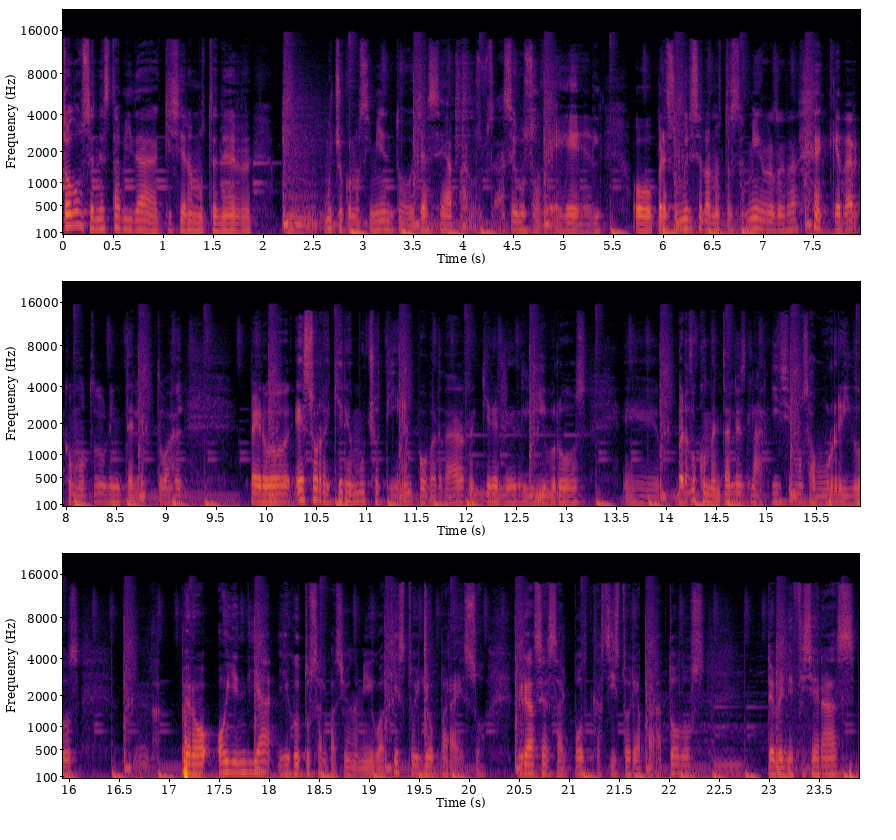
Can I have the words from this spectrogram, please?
todos en esta vida quisiéramos tener mm, mucho conocimiento, ya sea para hacer uso de él o presumírselo a nuestros amigos, ¿verdad? Quedar como todo un intelectual. Pero eso requiere mucho tiempo, ¿verdad? Requiere leer libros, eh, ver documentales larguísimos, aburridos. Pero hoy en día llegó tu salvación, amigo. Aquí estoy yo para eso. Gracias al podcast Historia para Todos, te beneficiarás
